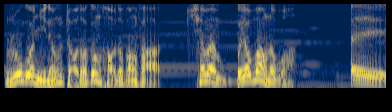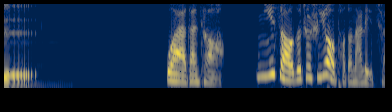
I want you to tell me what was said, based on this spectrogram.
如果你能找到更好的方法，千万不要忘了我。”呃。喂，甘球，你小子这是又要跑到哪里去？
